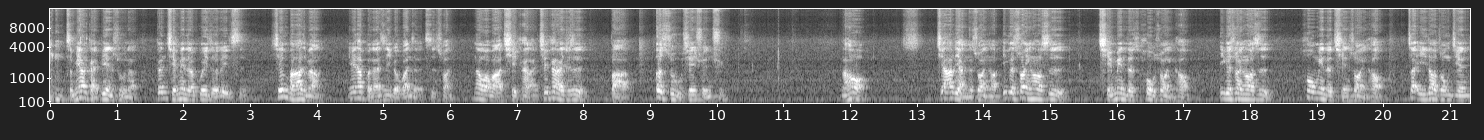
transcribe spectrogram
怎么样改变数呢？跟前面的规则类似，先把它怎么样？因为它本来是一个完整的字串，那我要把它切开来，切开来就是把二十五先选取，然后加两个双引号，一个双引号是。前面的后双引号，一个双引号是后面的前双引号，再移到中间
